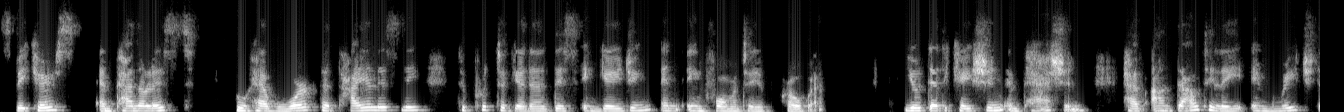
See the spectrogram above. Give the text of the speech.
speakers, and panelists who have worked tirelessly to put together this engaging and informative program. Your dedication and passion have undoubtedly enriched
